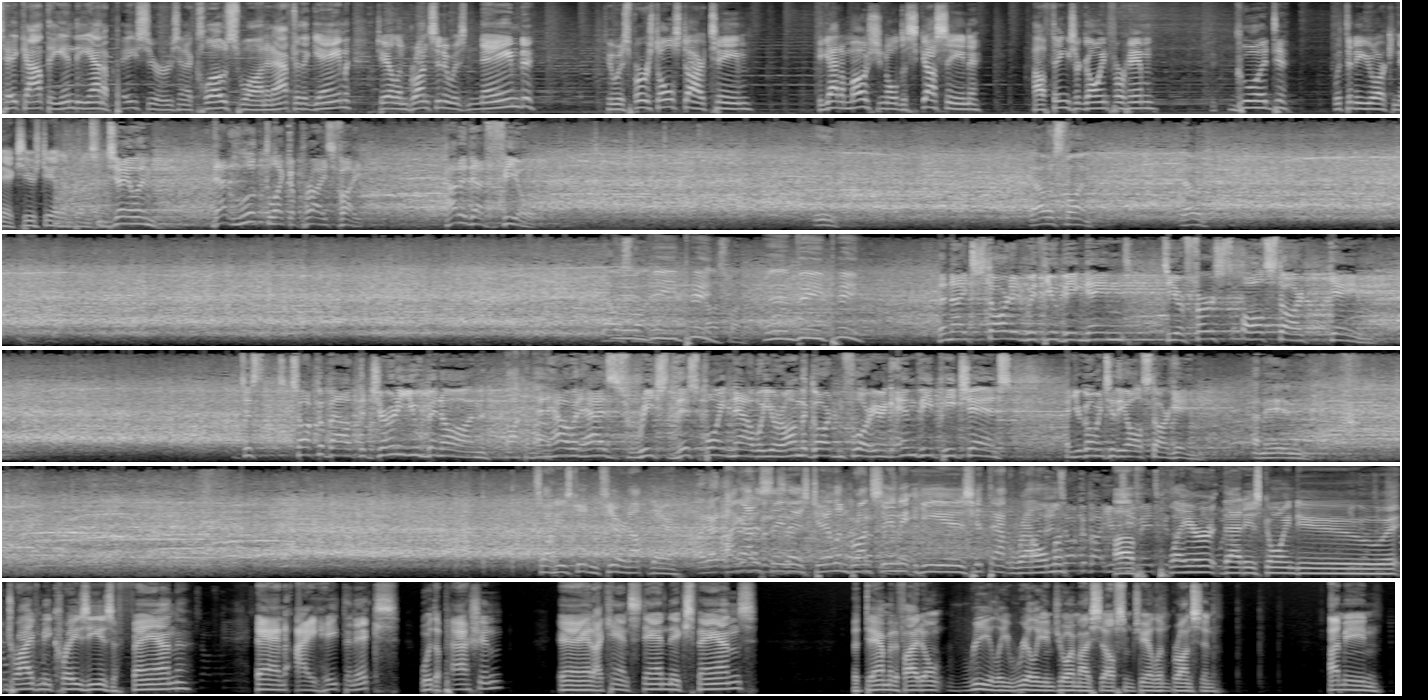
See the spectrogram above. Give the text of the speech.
take out the Indiana Pacers in a close one. And after the game, Jalen Brunson, who was named to his first All Star team, he got emotional discussing how things are going for him. Good with the New York Knicks. Here's Jalen Brunson. Jalen, that looked like a prize fight. How did that feel? That was fun. That was. That was fun. That was fun. MVP. The night started with you being named to your first All Star game. Just talk about the journey you've been on and how it has reached this point now where you're on the garden floor hearing MVP chants and you're going to the All Star game. I mean, So he's getting teared up there. I, got- I got to say this. Jalen Brunson, he has hit that realm then talk about your of player know you will. that is going to drive me crazy as a fan. And I hate the Knicks with a passion. And I can't stand Knicks fans. But damn it if I don't really, really enjoy myself some Jalen Brunson. I mean,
